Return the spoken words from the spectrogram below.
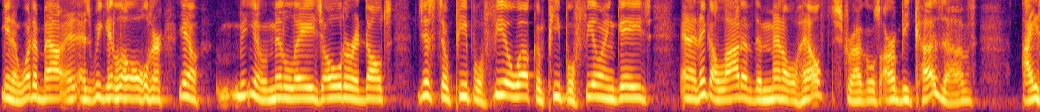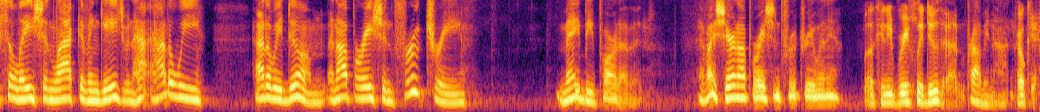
You know, what about as we get a little older, you know, you know, middle age, older adults, just so people feel welcome, people feel engaged. And I think a lot of the mental health struggles are because of isolation, lack of engagement. How, how do we how do we do them? An Operation Fruit Tree may be part of it. Have I shared Operation Fruit Tree with you? Well, can you briefly do that? Probably not. Okay.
